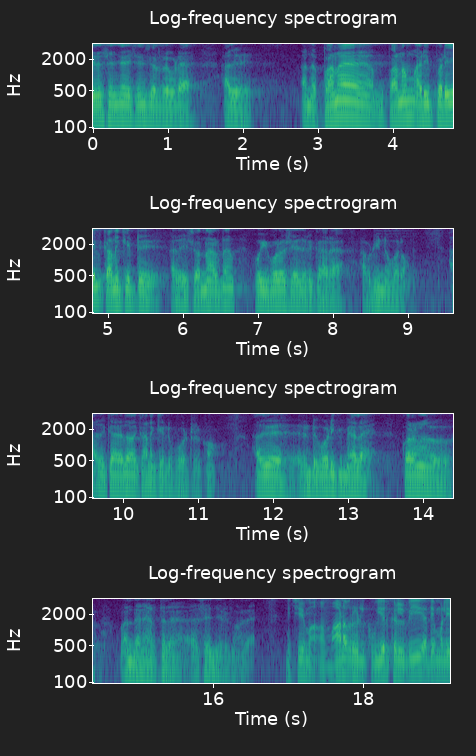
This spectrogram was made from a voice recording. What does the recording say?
இதை செஞ்சோம் இதை செஞ்சு சொல்கிறத விட அது அந்த பண பணம் அடிப்படையில் கணக்கிட்டு அதை சொன்னால்தான் ஓ இவ்வளோ செய்திருக்காரா அப்படின்னு வரும். அதுக்காக தான் கணக்கிட்டு போட்டிருக்கோம். அது ரெண்டு கோடிக்கு மேலே கொரோனா வந்த நேரத்தில் அதை செஞ்சுருக்கோம் அதை. நிச்சயமாக மாணவர்களுக்கு உயர்கல்வி அதே மாதிரி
